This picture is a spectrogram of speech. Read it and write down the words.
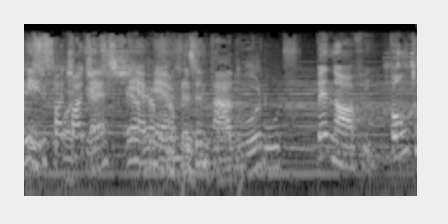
Esse podcast é, é apresentado por b9.com.br.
